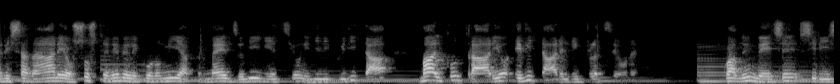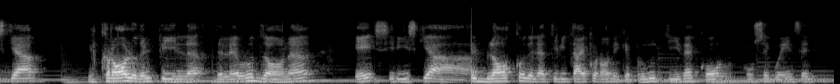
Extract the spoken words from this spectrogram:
risanare o sostenere l'economia per mezzo di iniezioni di liquidità, ma al contrario evitare l'inflazione, quando invece si rischia il crollo del PIL dell'Eurozona e si rischia il blocco delle attività economiche produttive con conseguenze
